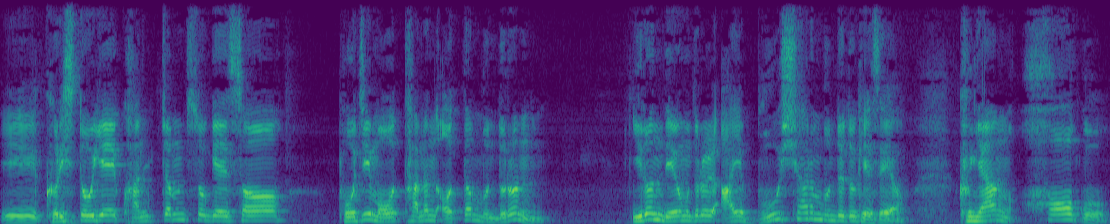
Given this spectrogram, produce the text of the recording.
이 그리스도의 관점 속에서 보지 못하는 어떤 분들은 이런 내용들을 아예 무시하는 분들도 계세요. 그냥 허구,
